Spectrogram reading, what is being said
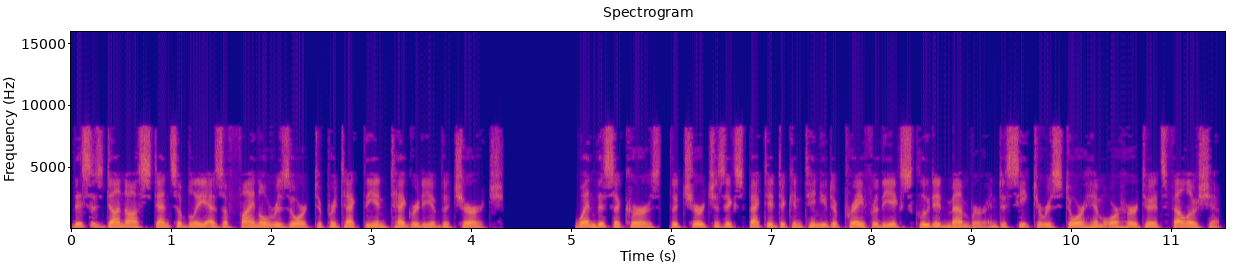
This is done ostensibly as a final resort to protect the integrity of the church. When this occurs, the church is expected to continue to pray for the excluded member and to seek to restore him or her to its fellowship.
